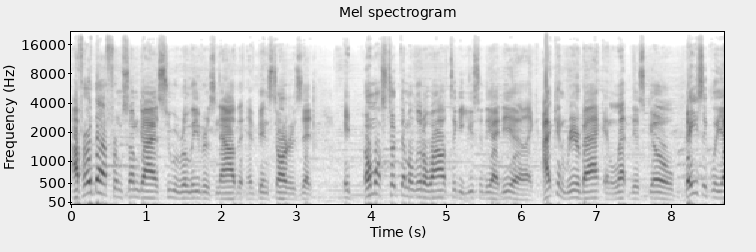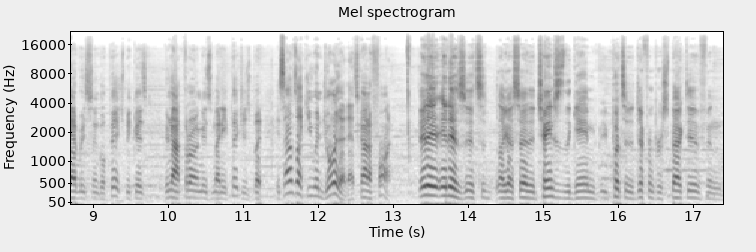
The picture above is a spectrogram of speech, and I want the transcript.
I've heard that from some guys who are relievers now that have been starters that it almost took them a little while to get used to the idea. Like I can rear back and let this go basically every single pitch because you're not throwing as many pitches. But it sounds like you enjoy that. That's kind of fun. It, it is. It's like I said. It changes the game. It puts it a different perspective, and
